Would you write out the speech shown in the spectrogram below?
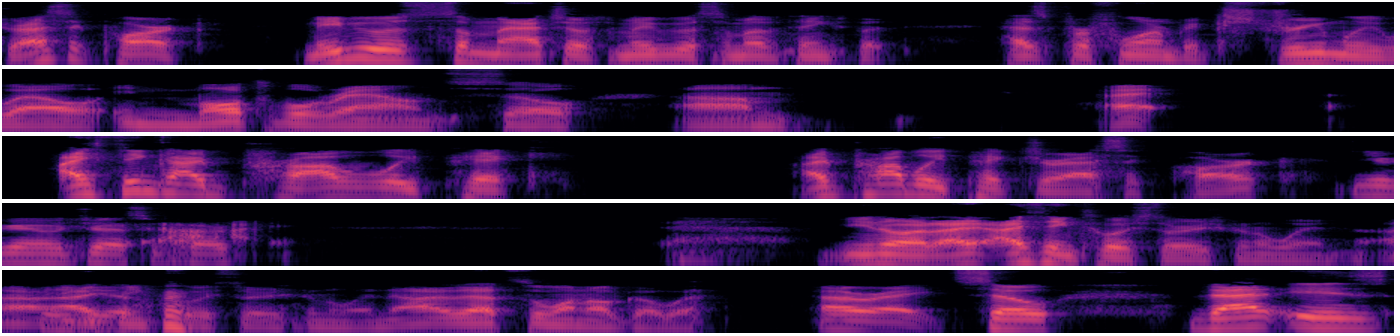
Jurassic Park maybe with some matchups, maybe with some other things, but has performed extremely well in multiple rounds. So um, I I think I'd probably pick I'd probably pick Jurassic Park. You're going with Jurassic Park. You know what? I, I think Toy Story is going to win. I, I think Toy Story is going to win. That's the one I'll go with. All right. So that is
